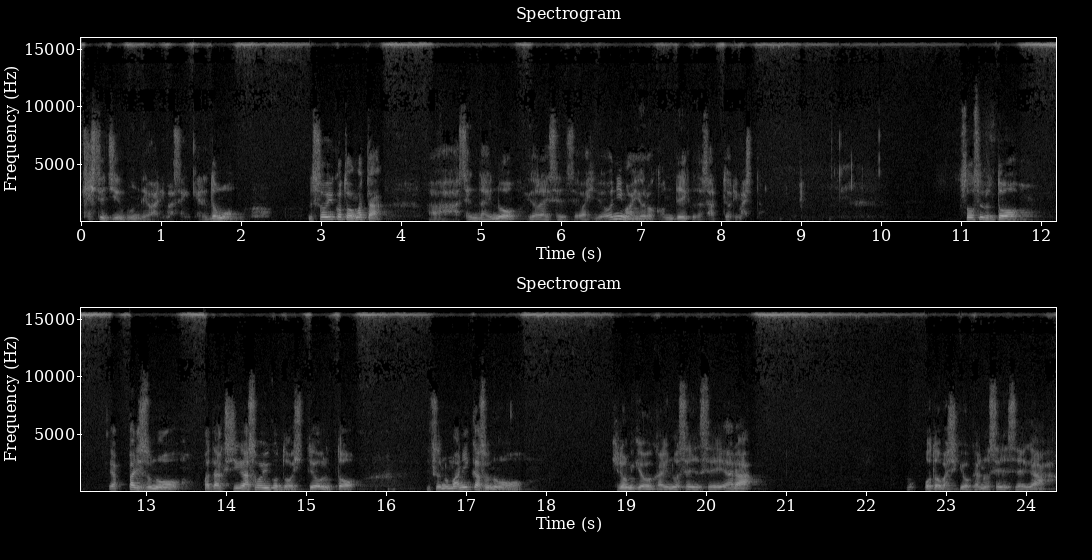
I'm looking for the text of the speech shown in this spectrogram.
決して十分ではありませんけれどもそういうことをまた先代の如来先生は非常にまあ喜んでくださっておりました。そうするとやっぱりその私がそういうことをしておるといつの間にかその広見教会の先生やら音橋教会の先生が、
